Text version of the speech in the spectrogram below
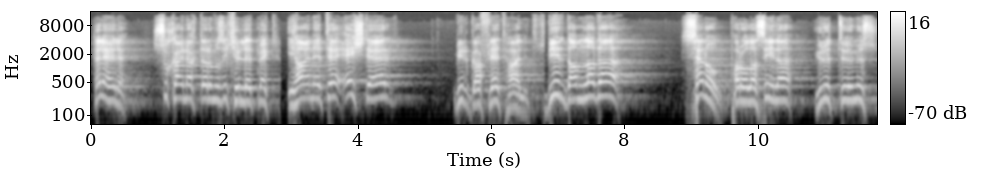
Hele hele su kaynaklarımızı kirletmek ihanete eşdeğer bir gaflet halidir. Bir damla da sen ol parolasıyla yürüttüğümüz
